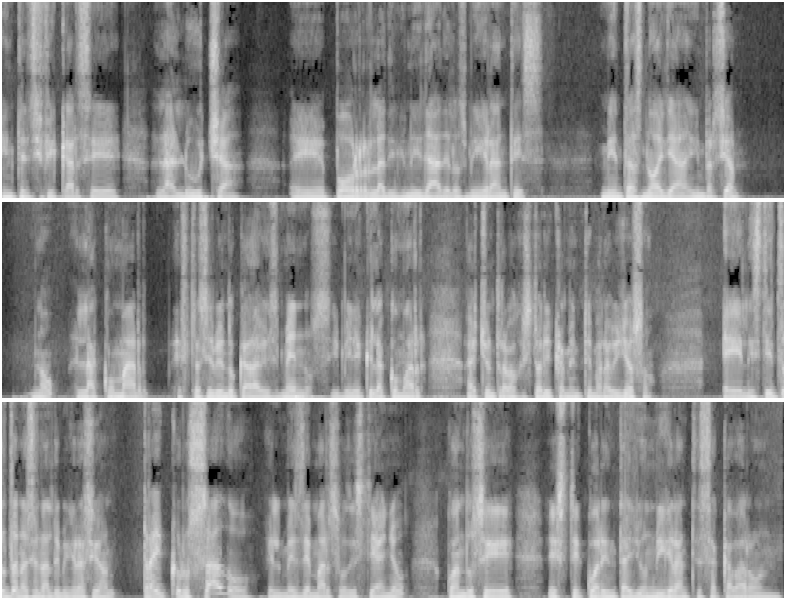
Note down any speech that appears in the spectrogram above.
intensificarse la lucha eh, por la dignidad de los migrantes mientras no haya inversión. ¿no? La Comar está sirviendo cada vez menos. Y mire que la Comar ha hecho un trabajo históricamente maravilloso. El Instituto Nacional de Migración trae cruzado el mes de marzo de este año, cuando se este 41 migrantes acabaron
